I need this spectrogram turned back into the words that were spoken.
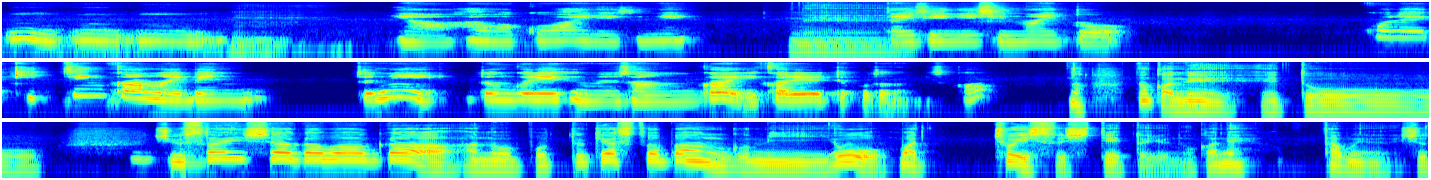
うんうんうん。うん。いや、歯は怖いですね。ねえ大事にしないと。これ、キッチンカーのイベントに、どんぐり FM さんが行かれるってことなんですか？ななんかね、えっと、主催者側が、あの、ポッドキャスト番組を、まあ、チョイスしてというのかね、多分出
